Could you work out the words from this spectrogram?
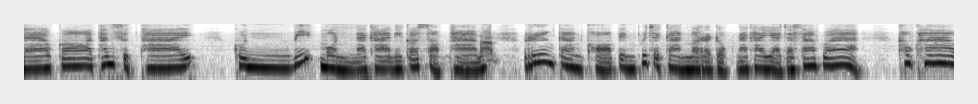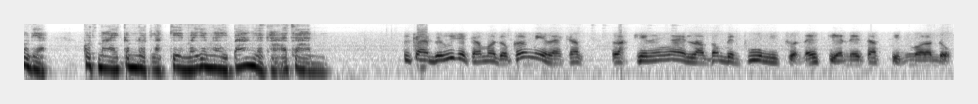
แล้วก็ท่านสุดท้าย คุณวิมลนะคะอันนี้ก็สอบถามครับเรื่องการขอเป็นผู้จัดการมรดกนะคะ อยากจะทราบว่าคร่าวๆเนี่ย กฎหมายกำหนดหลักเกณฑ์ไว้ยังไงบ้างเหรอคะอาจารย์ คือการเป็นผู้จัดการมรดกก็มีอะไรครับ หลักเกณฑ์ง่ายๆเราต้องเป็นผู้มีส่วนได้เสียในทรัพย์สินมรดก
